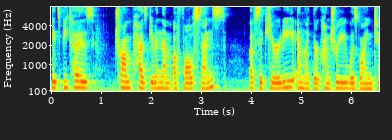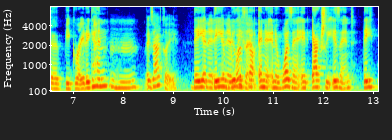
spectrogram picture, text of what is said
it's because Trump has given them a false sense of security and like their country was going to be great again. Mm-hmm. Exactly. They And it- they really felt and it, and it wasn't. It actually isn't. They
